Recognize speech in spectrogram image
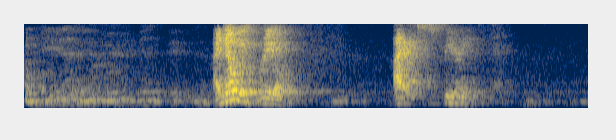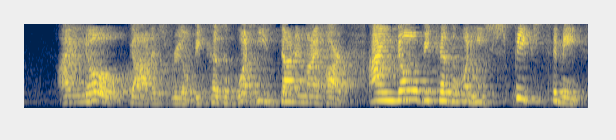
I know He's real. I experienced Him. I know God is real because of what He's done in my heart. I know because of what He speaks to me.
